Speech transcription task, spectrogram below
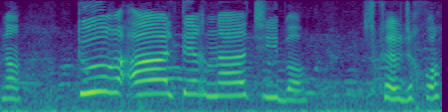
Non. Tour que ça veut dire quoi?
